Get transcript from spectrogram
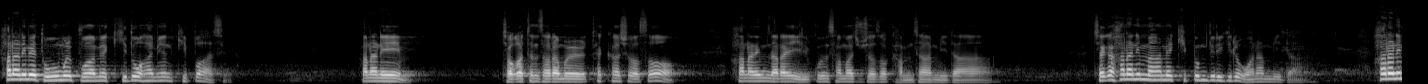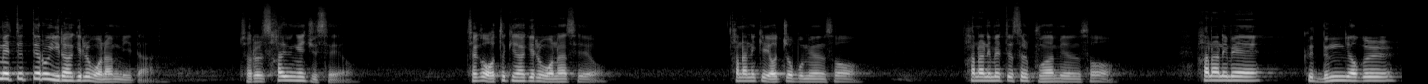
하나님의 도움을 구하며 기도하면 기뻐하세요. 하나님, 저 같은 사람을 택하셔서 하나님 나라의 일꾼 삼아 주셔서 감사합니다. 제가 하나님 마음에 기쁨 드리기를 원합니다. 하나님의 뜻대로 일하기를 원합니다. 저를 사용해 주세요. 제가 어떻게 하기를 원하세요? 하나님께 여쭤보면서 하나님의 뜻을 구하면서 하나님의 그 능력을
